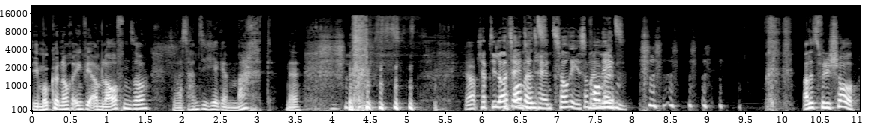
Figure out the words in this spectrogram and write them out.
die Mucke noch irgendwie am Laufen, so. So was haben sie hier gemacht, ne? ja, Ich habe die Leute entertained, sorry, ist mein. Leben. Alles für die Show.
